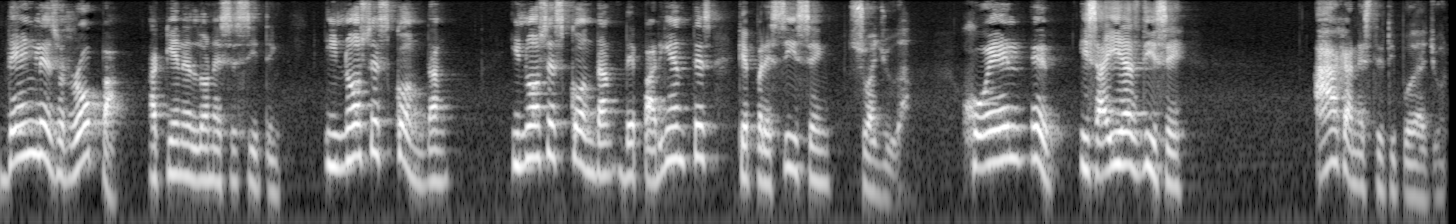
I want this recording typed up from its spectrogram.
Denles ropa a quienes lo necesiten. Y no se escondan, y no se escondan de parientes que precisen su ayuda. Joel, eh, Isaías dice, hagan este tipo de ayuno.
